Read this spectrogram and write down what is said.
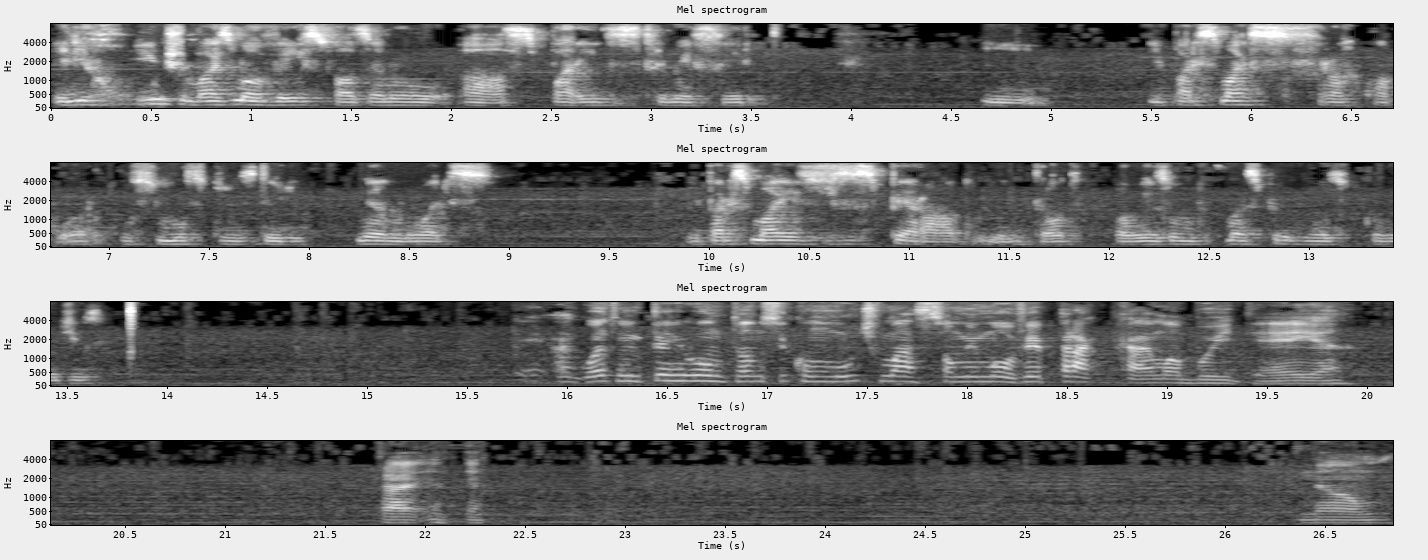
Ele ruge mais uma vez, fazendo as paredes estremecerem. E, e parece mais fraco agora, com os músculos dele menores. Ele parece mais desesperado, no entanto. Talvez um pouco mais perigoso, como eu disse. Agora tô me perguntando se como última ação me mover pra cá é uma boa ideia. Pra... Não,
